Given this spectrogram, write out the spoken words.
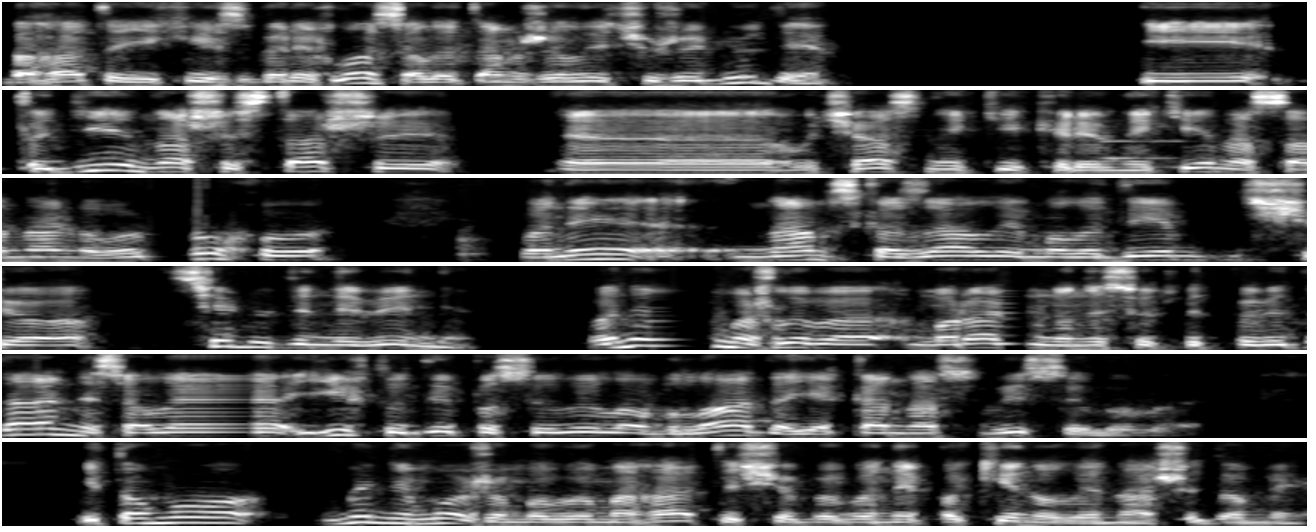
багато яких збереглося, але там жили чужі люди. І тоді наші старші е, учасники, керівники національного руху, вони нам сказали молодим, що ці люди невинні. Вони, можливо, морально несуть відповідальність, але їх туди поселила влада, яка нас виселила. І тому ми не можемо вимагати, щоб вони покинули наші доми.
